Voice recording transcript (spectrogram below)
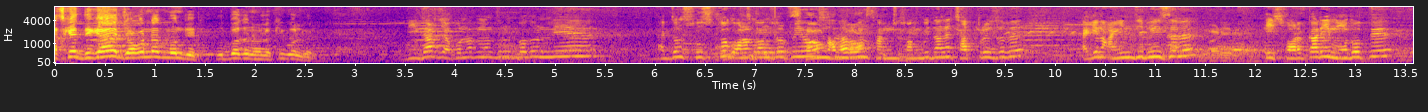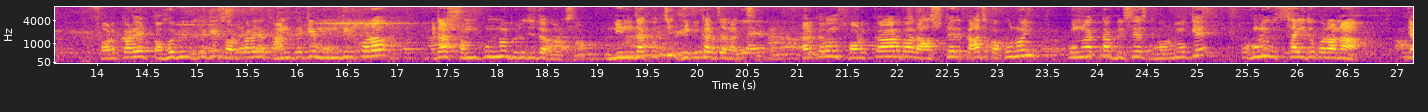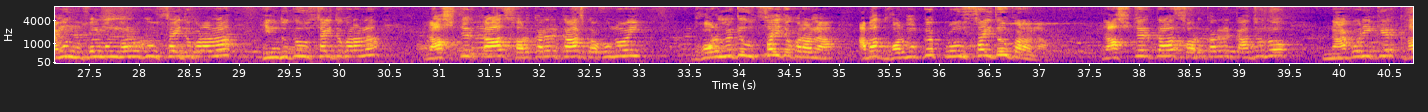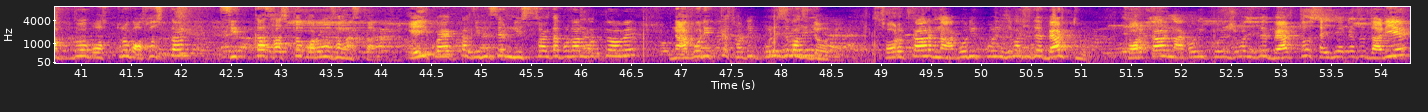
আজকে দীঘায় জগন্নাথ মন্দির উদ্বোধন হলো কি বলবেন? দীঘার জগন্নাথ মন্দির উদ্বোধন নিয়ে একজন সুস্থ গণতন্ত্রপ্রিয় সাধারণ সংবিধানের ছাত্র হিসেবে একজন আইনজীবী হিসেবে এই সরকারি মদতে সরকারের তহবিল থেকে সরকারের ফান্ড থেকে মন্দির করা এটা সম্পূর্ণ বিরোধিতা করছি। নিন্দা করছি ধিক্কার জানাচ্ছি। তার কারণ সরকার বা রাষ্ট্রের কাজ কখনোই কোনো একটা বিশেষ ধর্মকে কখনোই উৎসাহিত করা না। যেমন মুসলমান ধর্মকে উৎসাহিত করা না হিন্দুকে উৎসাহিত করা না, রাষ্ট্রের কাজ, সরকারের কাজ কখনোই ধর্মকে উৎসাহিত করা না, আবার ধর্মকে প্রোৎসাহিতও করা না। রাষ্ট্রের কাজ, সরকারের কাজ হলো নাগরিকের খাদ্য, বস্ত্র, বাসস্থান, শিক্ষা, স্বাস্থ্য, কর্মসংস্থান। এই কয়েকটা জিনিসের নিশ্চয়তা প্রদান করতে হবে, নাগরিককে সঠিক পরিষেবা দিতে হবে। সরকার নাগরিক পরিষেবা দিতে ব্যর্থ। সরকার নাগরিক পরিষেবা দিতে ব্যর্থ, সেই জায়গাতে দাঁড়িয়ে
